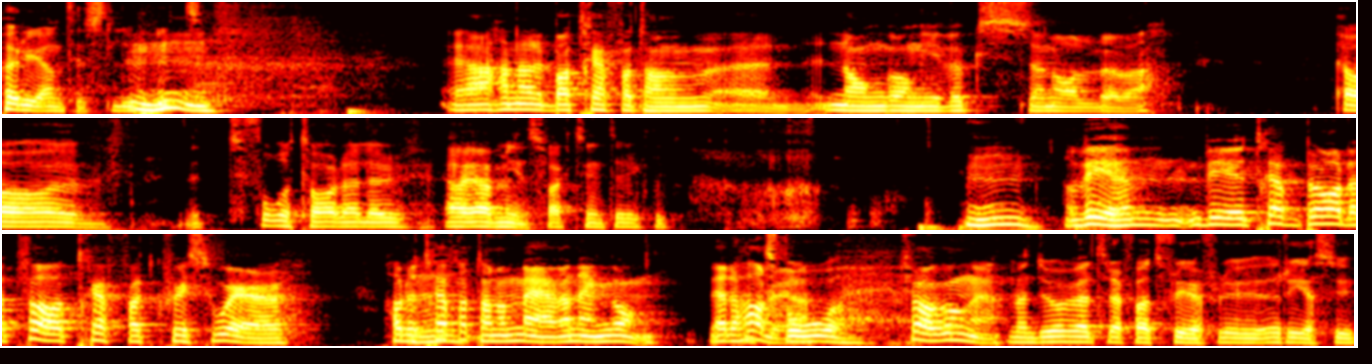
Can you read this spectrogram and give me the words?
början till slut. Mhm. Ja, han hade bara träffat honom eh, någon gång i vuxen ålder va? Ja, ett fåtal eller, ja jag minns faktiskt inte riktigt. Och vi, vi har träff, båda två träffat Chris Ware. Har du träffat honom mer än en gång? Ja det har du Mm. Två. Två gånger. Men du har väl träffat fler för du reser ju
